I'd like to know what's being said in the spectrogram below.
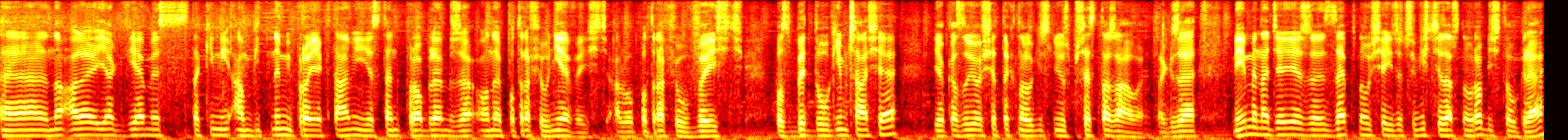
E, no ale jak wiemy, z takimi ambitnymi projektami jest ten problem, że one potrafią nie wyjść, albo potrafią wyjść po zbyt długim czasie i okazują się technologicznie już przestarzałe. Także miejmy nadzieję, że zepną się i rzeczywiście zaczną robić tą grę,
